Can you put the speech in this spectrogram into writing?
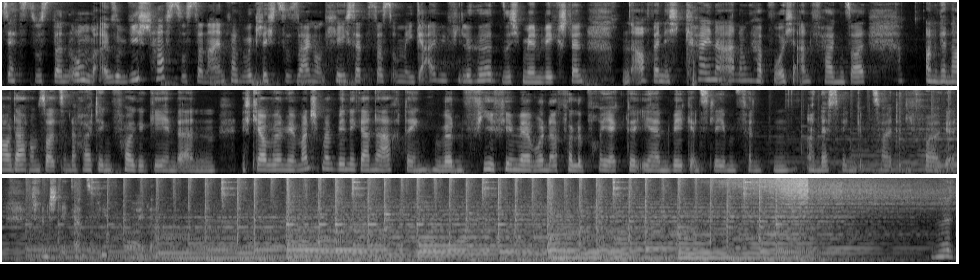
setzt du es dann um? Also wie schaffst du es dann einfach wirklich zu sagen, okay, ich setze das um, egal wie viele Hürden sich mir in den Weg stellen. Und auch wenn ich keine Ahnung habe, wo ich anfangen soll. Und genau darum soll es in der heutigen Folge gehen, denn ich glaube, wenn wir manchmal weniger nachdenken, würden viel, viel mehr wundervolle Projekte ihren Weg ins Leben finden. Und deswegen gibt's heute die Folge. Ich wünsche dir ganz viel Freude. Mit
